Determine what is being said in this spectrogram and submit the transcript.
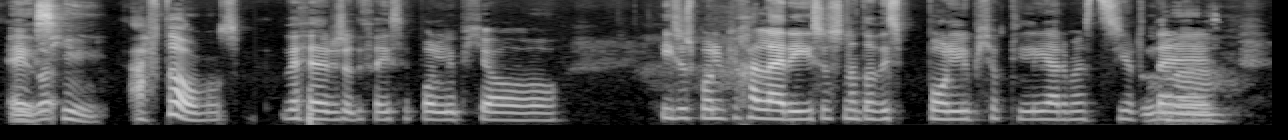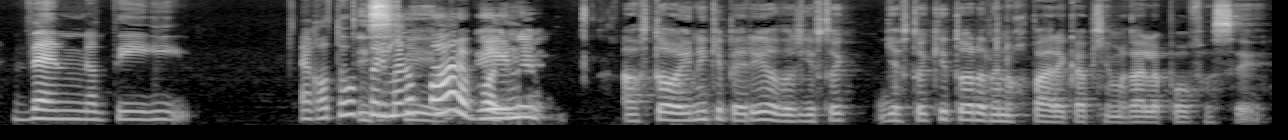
Ε, Εγώ- Ισχύει. Αυτό όμως. Δεν θεωρείς ότι θα είσαι πολύ πιο... Ίσως πολύ πιο χαλαρή, ίσως να το δεις πολύ πιο clear μέσα στις γιορτές. Ναι. Δεν είναι ότι... Εγώ το Ισχύει. περιμένω πάρα Ε, πολύ. Είναι... Αυτό είναι και περίοδος, γι αυτό, γι' αυτό και τώρα δεν έχω πάρει κάποια μεγάλη απόφαση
